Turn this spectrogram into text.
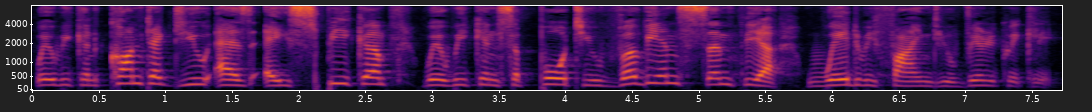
where we can contact you as a speaker, where we can support you. Vivian Cynthia, where do we find you very quickly?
